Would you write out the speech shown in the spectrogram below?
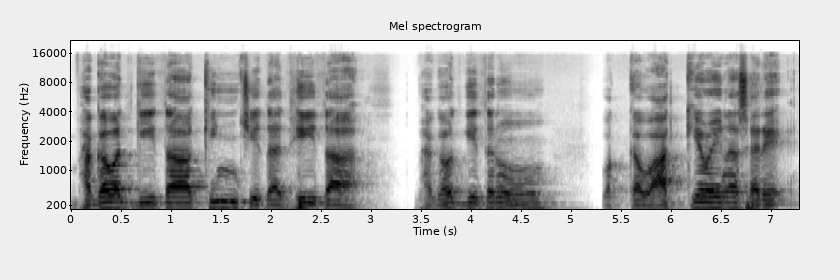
భగవద్గీత కించిత అధీత భగవద్గీతను ఒక్క వాక్యమైనా సరే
